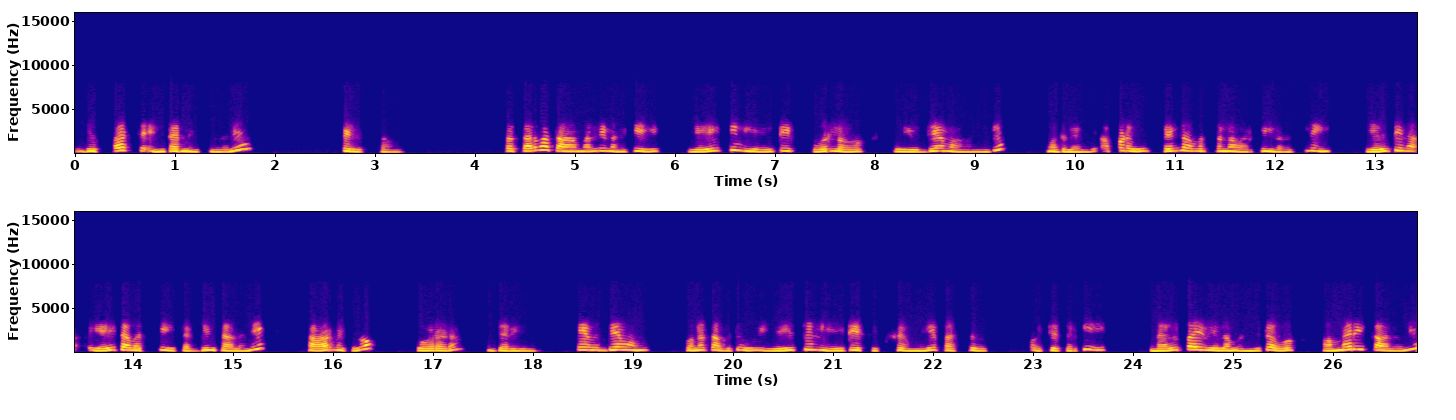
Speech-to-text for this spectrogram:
ది ఫస్ట్ ఇంటర్నేషన్ అని పిలుస్తాము. సో, తర్వాత మళ్ళీ మనకి 1884లో ఈ ఉద్యమం అనేది మొదలైంది. అప్పుడు 10 అవర్స్ ఉన్న వర్కింగ్ అవర్స్‌ని 18 8 అవర్స్‌కి తగ్గించాలని కార్మికులు కోరడం జరిగింది. ఈ ఉద్యమం కొనసాగుతూ 1886 మే ఫస్ట్ వచ్చేసరికి నలభై వేల మందితో అమెరికాలోని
